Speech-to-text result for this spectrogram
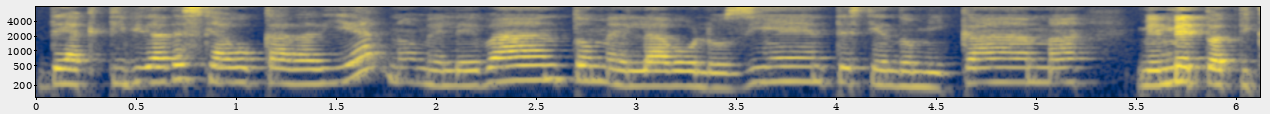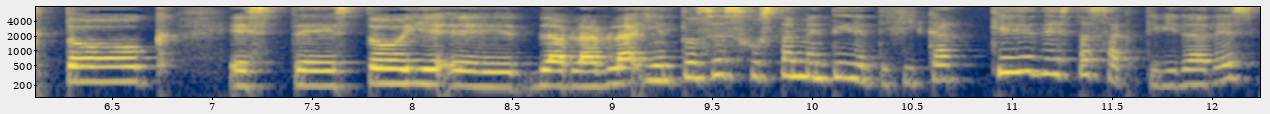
de actividades que hago cada día, ¿no? Me levanto, me lavo los dientes, tiendo mi cama, me meto a TikTok, este, estoy, eh, bla, bla, bla. Y entonces justamente identificar qué de estas actividades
